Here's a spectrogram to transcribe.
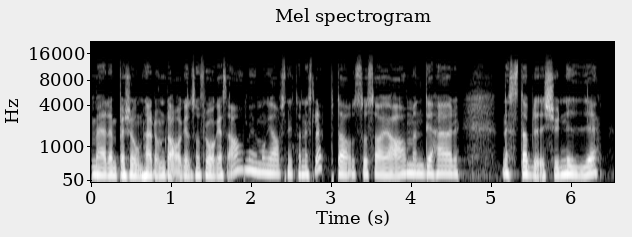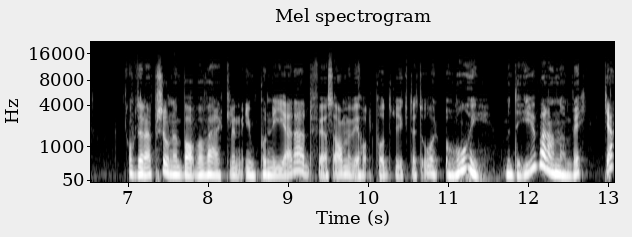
med en person häromdagen som frågade sig, ah, men hur många avsnitt har ni släppt då? Och så sa jag, ah, men det här nästa blir 29. Och den här personen bara var verkligen imponerad. För jag sa, ah, men vi har hållit på drygt ett år. Oj, men det är ju varannan vecka.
